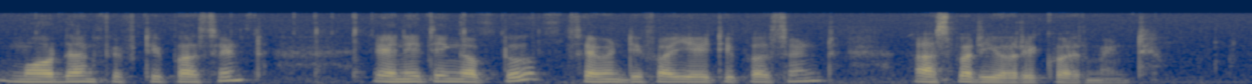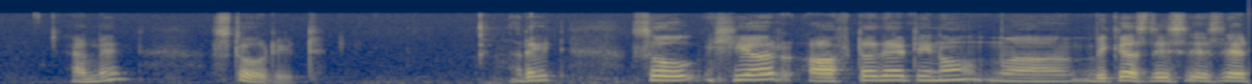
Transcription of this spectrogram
more than 50 percent anything up to 75 80 percent as per your requirement and then store it right. So, here after that you know uh, because this is a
